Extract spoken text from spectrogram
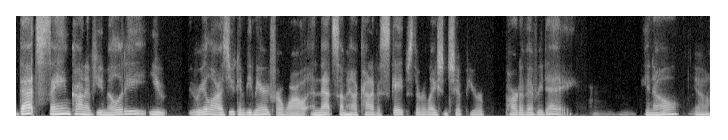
That same kind of humility, you realize you can be married for a while and that somehow kind of escapes the relationship you're part of every day, you know? Yeah.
